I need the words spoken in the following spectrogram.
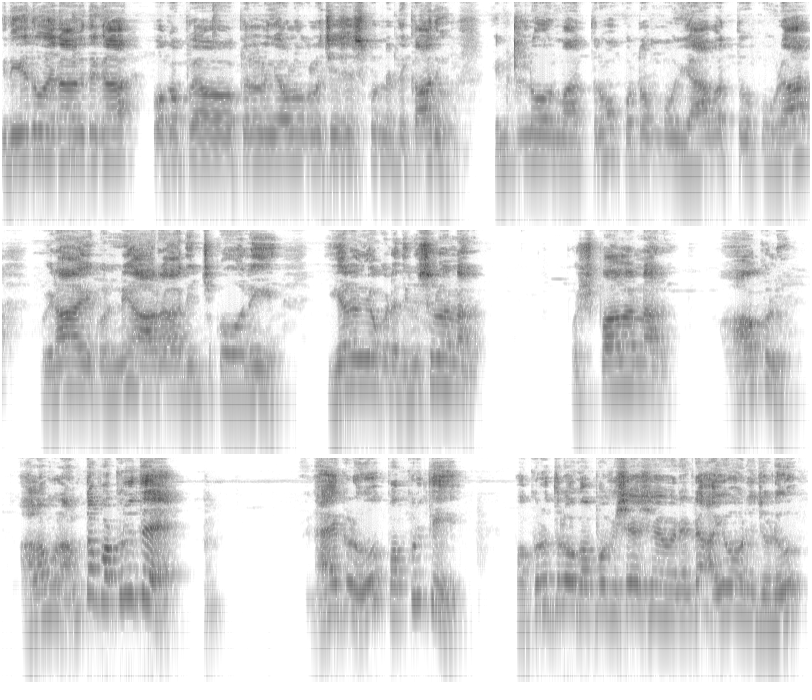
ఇది ఏదో యథావిధిగా ఒక పిల్లలు ఎవరో ఒకరు చేసేసుకున్నది కాదు. ఇంట్లో మాత్రం కుటుంబం యావత్తు కూడా వినాయకుడిని ఆరాధించుకోవాలి. ఇరవై ఒకటి దినుసులు అన్నారు పుష్పాలు అన్నారు ఆకులు అలములు అంత ప్రకృతే. వినాయకుడు ప్రకృతి. ప్రకృతిలో గొప్ప విశేషం ఏమిటంటే అయోనిజుడు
